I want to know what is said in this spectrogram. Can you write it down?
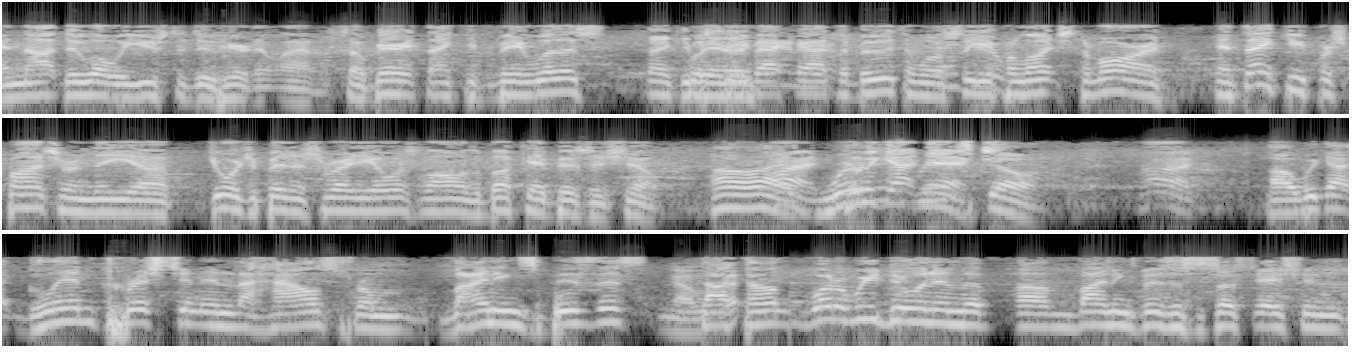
and not do what we used to do here in Atlanta. So, Barry, thank you for being with us. Thank you, We'll Barry. see you back out at the booth and we'll Thank see you. you. for lunch tomorrow. And thank you for sponsoring the uh, Georgia Business Radio as along with the Buckhead Business Show. All right. All right, Where who we did got next? Go? All right. Uh, we got Glenn Christian in the house from ViningsBusiness.com. What are we doing in the um, Vinings Business Association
